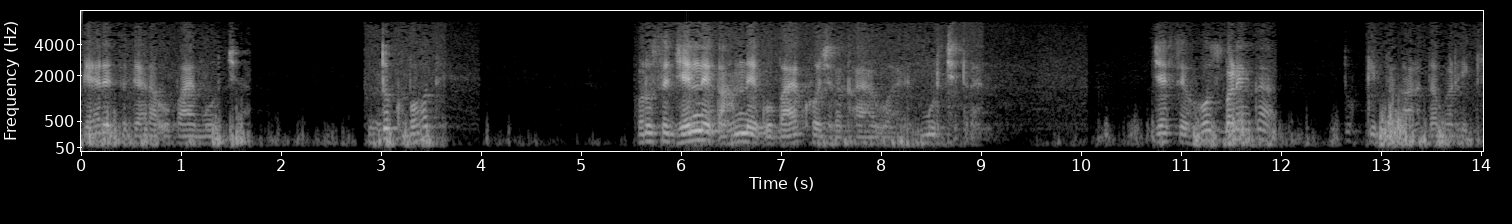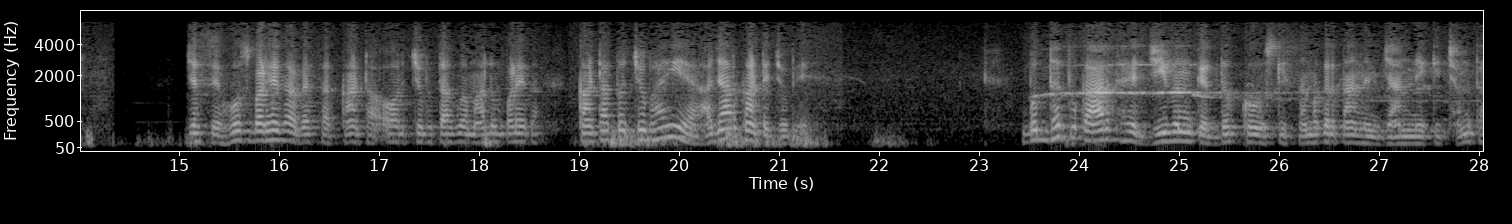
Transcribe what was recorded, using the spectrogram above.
गहरे से गहरा उपाय मूर्छा। दुख बहुत है। और उसे झेलने का हमने एक उपाय खोज रखा है वो है, मूर्छित रहना। जैसे होश बढ़ेगा, दुख की प्रगाढ़ता बढ़ेगी। जैसे होश बढ़ेगा, वैसा कांटा और चुभता हुआ मालूम पड़ेगा। कांटा तो चुभा ही है, हज़ार कांटे चुभे बुद्धत्व का अर्थ है, जीवन के दुख को उसकी समग्रता में जानने की क्षमता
